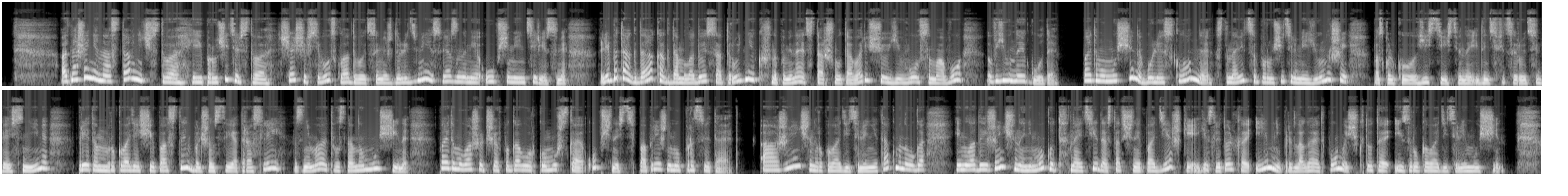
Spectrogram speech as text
Отношения наставничества и поручительства чаще всего складываются между людьми, связанными общими интересами, либо тогда, когда молодой сотрудник напоминает старшему товарищу его самого в юные годы, Поэтому мужчины более склонны становиться поручителями юношей, поскольку, естественно, идентифицируют себя с ними. При этом руководящие посты в большинстве отраслей занимают в основном мужчины, поэтому вошедшая в поговорку «мужская общность» по-прежнему процветает а женщин-руководителей не так много, и молодые женщины не могут найти достаточной поддержки, если только им не предлагает помощь кто-то из руководителей мужчин.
